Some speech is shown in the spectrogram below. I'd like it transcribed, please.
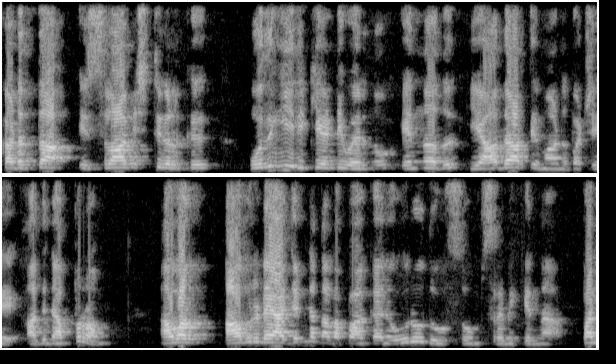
കടുത്ത ഇസ്ലാമിസ്റ്റുകൾക്ക് ഒതുങ്ങിയിരിക്കേണ്ടി വരുന്നു എന്നത് യാഥാർത്ഥ്യമാണ്. പക്ഷേ അതിനപ്പുറം അവർ അവരുടെ അജണ്ട നടപ്പാക്കാൻ ഓരോ ദിവസവും ശ്രമിക്കുന്ന പല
